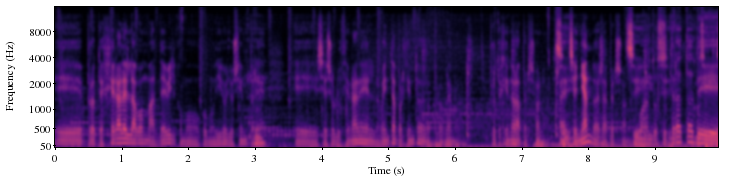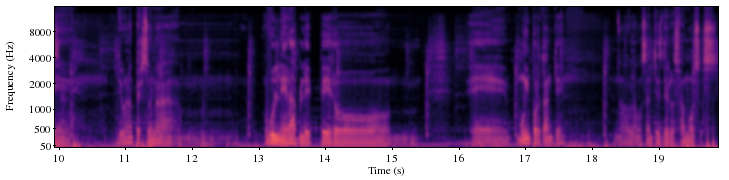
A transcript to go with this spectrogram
eh, proteger al eslabón más débil, como, como digo yo siempre, eh, se solucionan el 90% de los problemas, protegiendo a la persona, o sea, Sí. enseñando a esa persona. Sí, Cuando se sí, trata de, de una persona vulnerable, pero eh, muy importante, ¿no? hablamos antes de los famosos,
